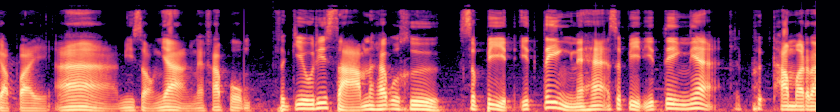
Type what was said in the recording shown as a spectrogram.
กลับไป อ่า มี 2 อย่างนะครับผม สกิลที่ 3 นะครับ ก็คือ Speed Eating นะฮะ Speed Eating เนี่ยทำอะไร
